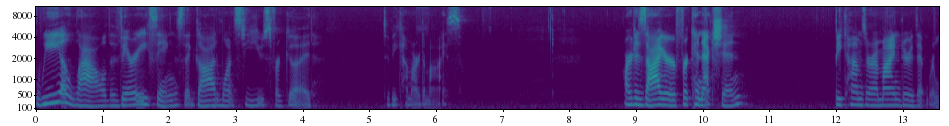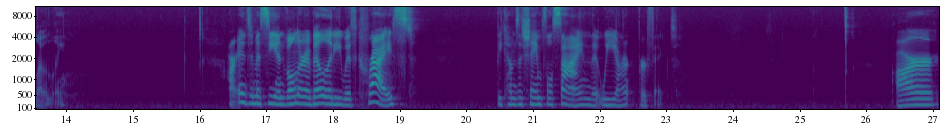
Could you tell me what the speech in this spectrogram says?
we allow the very things that God wants to use for good to become our demise. Our desire for connection becomes a reminder that we're lonely. Our intimacy and vulnerability with Christ becomes a shameful sign that we aren't perfect. Our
